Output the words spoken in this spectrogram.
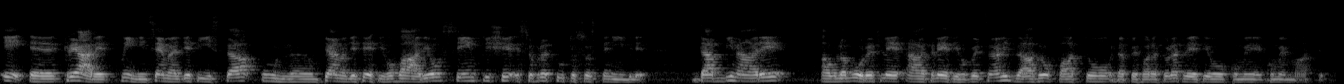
e eh, creare quindi insieme al dietista un, un, piano dietetico vario, semplice e soprattutto sostenibile, da abbinare a un lavoro atletico personalizzato fatto dal preparatore atletico come, come Matte.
